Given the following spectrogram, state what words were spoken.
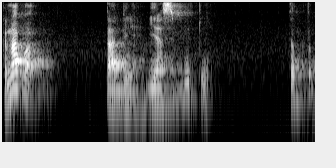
Kenapa? Tadi yasbutu tetap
